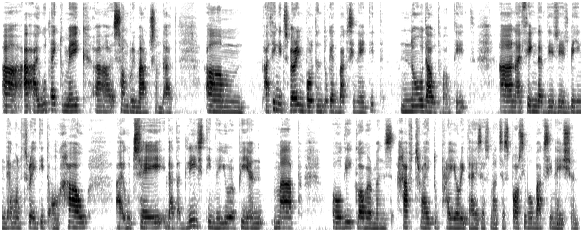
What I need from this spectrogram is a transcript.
uh, I, would like to make uh, some remarks on that. Um, I think it's very important to get vaccinated, no doubt about it. And I think that this is being demonstrated on how I would say that at least in the European map, all the governments have tried to prioritize as much as possible vaccination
